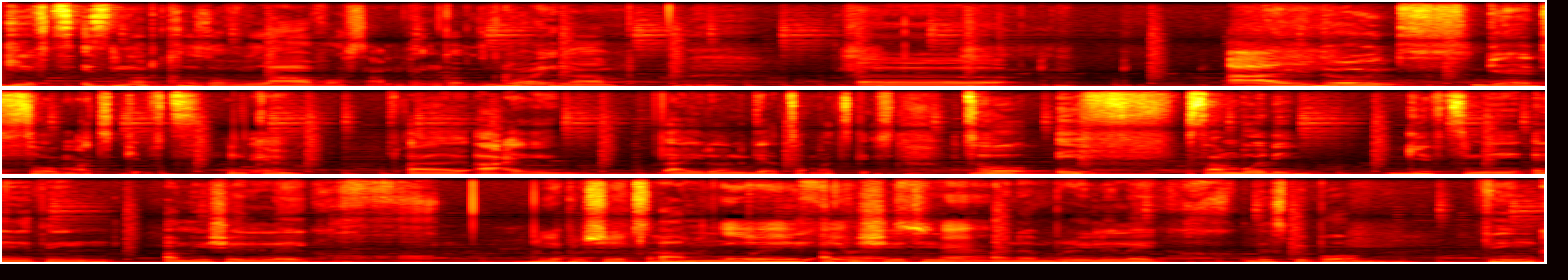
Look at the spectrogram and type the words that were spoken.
gifts is not cause of love or something. Cause growing up, uh, I don't get so much gifts. Okay. I I I don't get so much gifts. So if somebody gifts me anything, I'm usually like You appreciate some. I'm You really feel appreciative yeah. and I'm really like these people think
